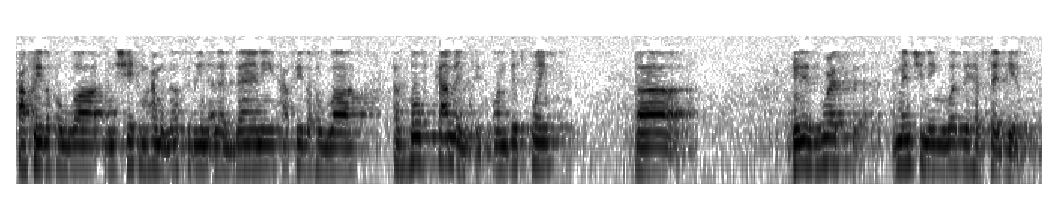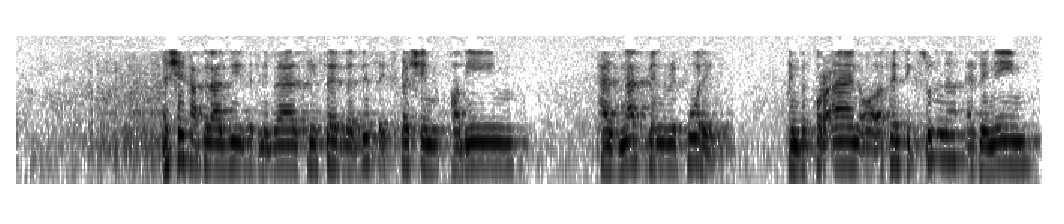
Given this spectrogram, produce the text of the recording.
Hafidahullah, and Shaykh Muhammad Nasiruddin al-Albani, Hafidahullah, have both commented on this point. Uh, it is worth mentioning what they have said here. The Shaykh Abdul Aziz ibn Baz, he said that this expression, Qadim, has not been reported in the Quran or authentic Sunnah as a name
